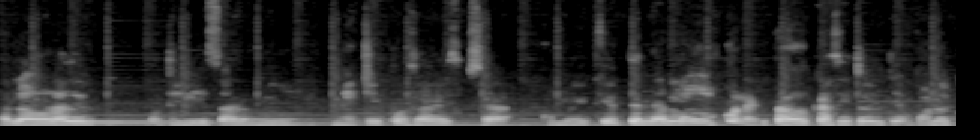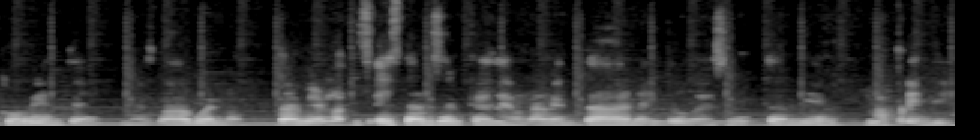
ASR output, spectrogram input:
a la hora de utilizar mi, mi equipo, ¿sabes? O sea, como que tenerlo conectado casi todo el tiempo a la corriente no es nada bueno. También estar cerca de una ventana y todo eso, también lo aprendí.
